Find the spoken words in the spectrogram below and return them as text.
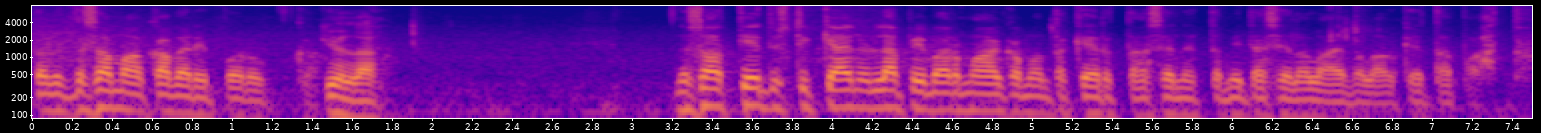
Te olitte samaa kaveriporukkaa. Kyllä. No sä oot tietysti käynyt läpi varmaan aika monta kertaa sen, että mitä siellä laivalla oikein tapahtuu.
